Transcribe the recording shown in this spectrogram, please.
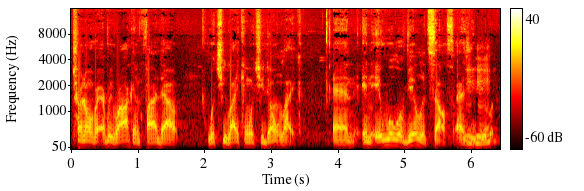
turn over every rock and find out what you like and what you don't like. And, and it will reveal itself as mm-hmm. you do mm-hmm. it.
